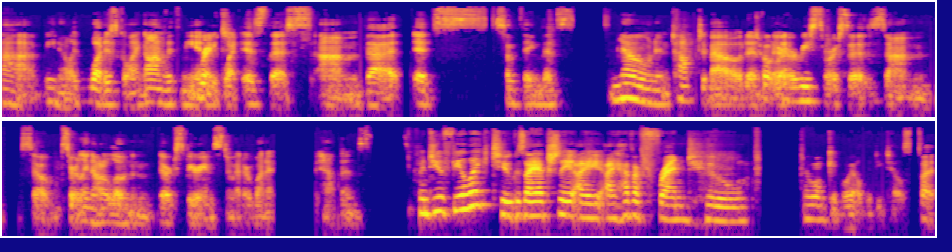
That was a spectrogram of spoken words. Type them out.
um, you know, like what is going on with me and right. what is this? Um, that it's something that's known and talked about and totally. there are resources. Um, so certainly not alone in their experience, no matter when it happens. And do you feel like too, because I actually, I, I have a friend who, I won't give away all the details, but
